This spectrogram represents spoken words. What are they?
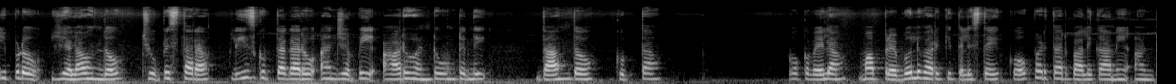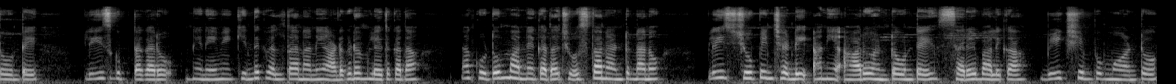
ఇప్పుడు ఎలా ఉందో చూపిస్తారా? ప్లీజ్ గుప్తా గారు అని చెప్పి ఆరు అంటూ ఉంటుంది. దాంతో గుప్తా ఒకవేళ మా ప్రభువుల వారికి తెలిస్తే కోపడతారు బాలిక అని అంటూ ఉంటే ప్లీజ్ గుప్తా గారు నేనేమి కిందకి వెళ్తానని అడగడం లేదు కదా. నా కుటుంబాన్నే కదా చూస్తానంటున్నాను. ప్లీజ్ చూపించండి అని ఆరు అంటూ ఉంటే సరే బాలిక వీక్షింపుము అంటూ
